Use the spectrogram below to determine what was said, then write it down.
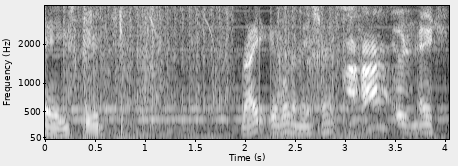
Ace, dude. Right? It wasn't Ace, right? Uh huh. It was an ace.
